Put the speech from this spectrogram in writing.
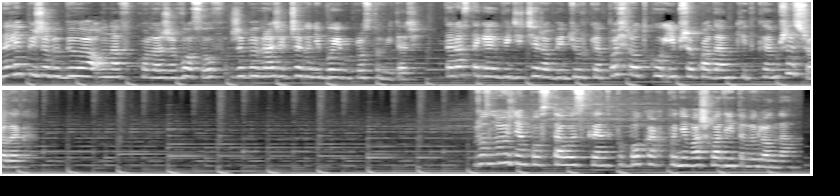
Najlepiej, żeby była ona w kolorze włosów, żeby w razie czego nie było jej po prostu widać. Teraz, tak jak widzicie, robię dziurkę po środku i przekładam kitkę przez środek. Rozluźniam powstały skręt po bokach, ponieważ ładniej to wygląda.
